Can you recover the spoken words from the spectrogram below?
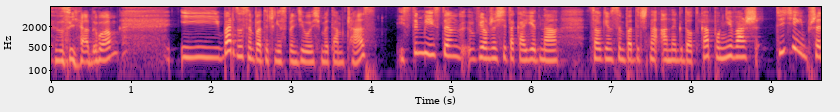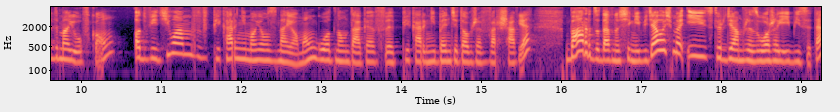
zjadłam. I bardzo sympatycznie spędziłyśmy tam czas. I z tym miejscem wiąże się taka jedna całkiem sympatyczna anegdotka, ponieważ tydzień przed majówką odwiedziłam w piekarni moją znajomą, głodną Dagę w piekarni Będzie Dobrze w Warszawie. Bardzo dawno się nie widziałyśmy i stwierdziłam, że złożę jej wizytę.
